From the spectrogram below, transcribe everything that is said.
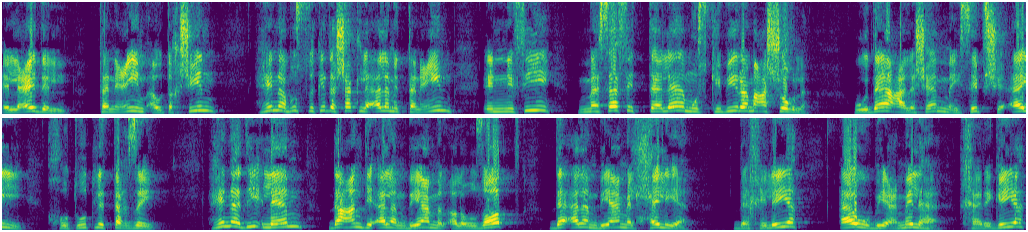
العدل تنعيم أو تخشين. هنا بص كده شكل قلم التنعيم إن في مسافة تلامس كبيرة مع الشغلة وده علشان ما يسيبش أي خطوط للتغذية. هنا دي إقلام ده عندي قلم بيعمل ألوظات ده قلم بيعمل حلية داخلية أو بيعملها خارجية.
